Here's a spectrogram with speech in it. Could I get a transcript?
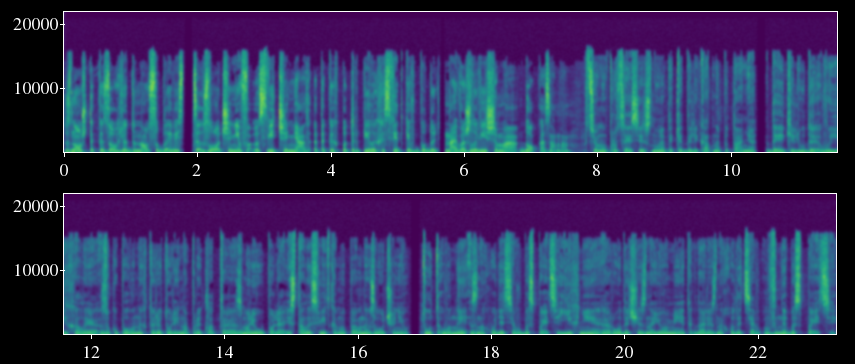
знову ж таки, з огляду на особливість цих злочинів, свідчення таких потерпілих і свідків будуть найважливішими доказами. В цьому процесі існує таке делікатне питання. Деякі люди виїхали з окупованих територій, наприклад, е, з Маріуполя, і стали свідками певних злочинів. Тут вони знаходяться в безпеці. Їхні родичі, знайомі і так далі знаходяться в небезпеці.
